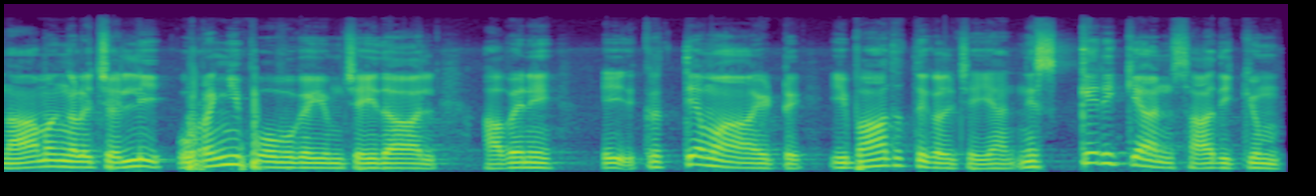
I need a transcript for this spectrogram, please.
നാമങ്ങൾ ചൊല്ലി ഉറങ്ങിപ്പോവുകയും ചെയ്താൽ അവന് കൃത്യമായിട്ട് ഇബാദത്തുകൾ ചെയ്യാൻ നിസ്കരിക്കാൻ സാധിക്കും.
